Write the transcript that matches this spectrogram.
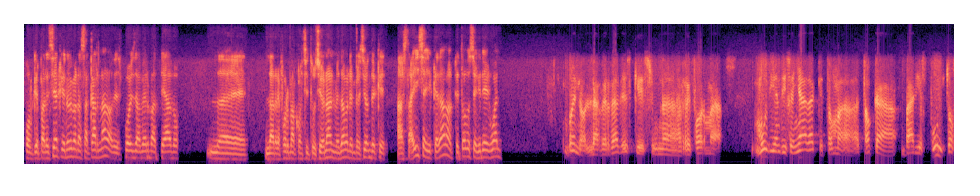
porque parecía que no iban a sacar nada después de haber bateado la, la reforma constitucional. Me daba la impresión de que hasta ahí se quedaba, que todo seguiría igual. Bueno, la verdad es que es una reforma muy bien diseñada que toma toca varios puntos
